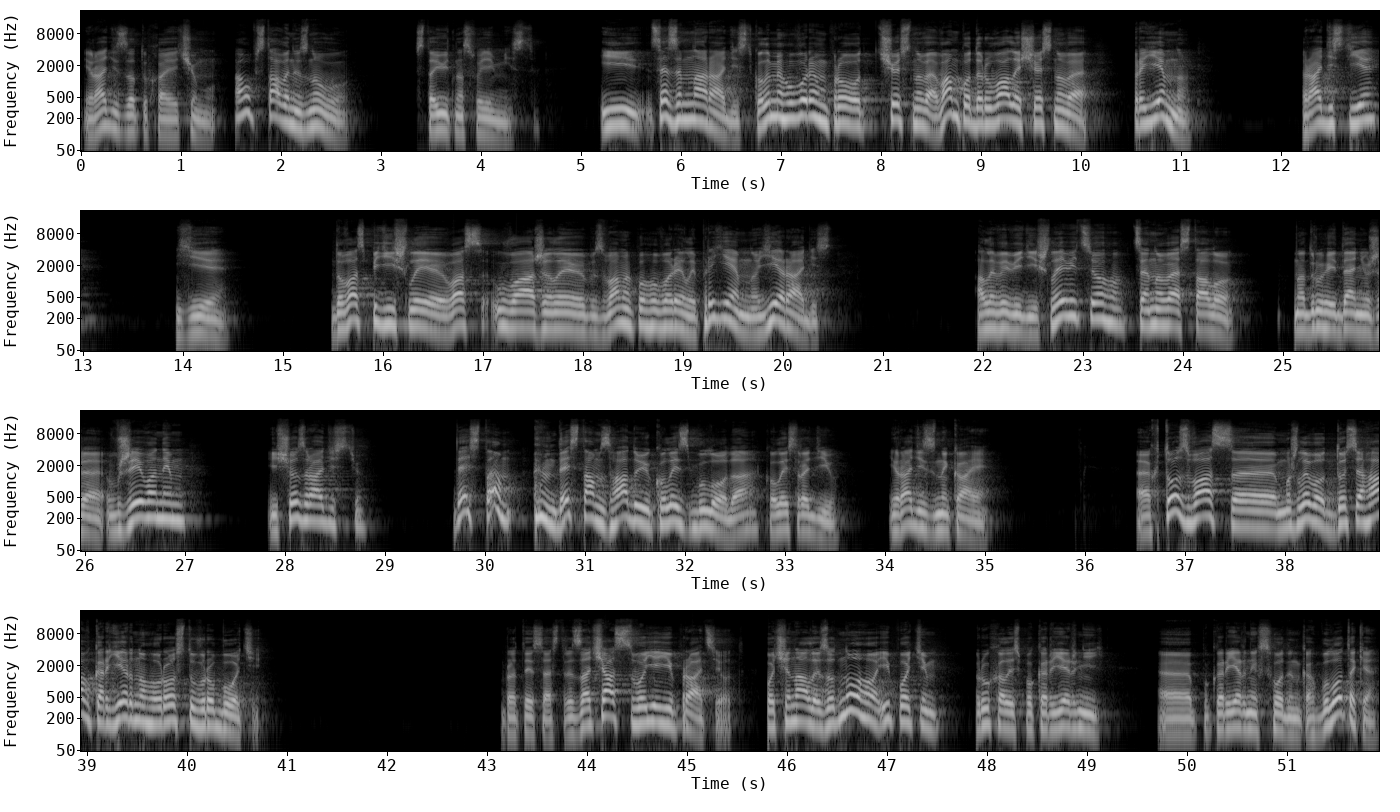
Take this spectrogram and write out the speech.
і радість затухає. Чому? А обставини знову стають на своє місце. І це земна радість. Коли ми говоримо про щось нове, вам подарували щось нове. Приємно? Радість є? Є. До вас підійшли, вас уважили, з вами поговорили. Приємно, є радість. Але ви відійшли від цього, це нове стало на другий день уже вживаним. І що з радістю? Десь там, десь там згадую, колись було, да? колись радів. І радість зникає. Е, Хто з вас, е, можливо, досягав кар'єрного росту в роботі? Брати і сестри, за час своєї праці. От. Починали з одного і потім рухались по, кар'єрній, е, по кар'єрних сходинках. Було таке?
